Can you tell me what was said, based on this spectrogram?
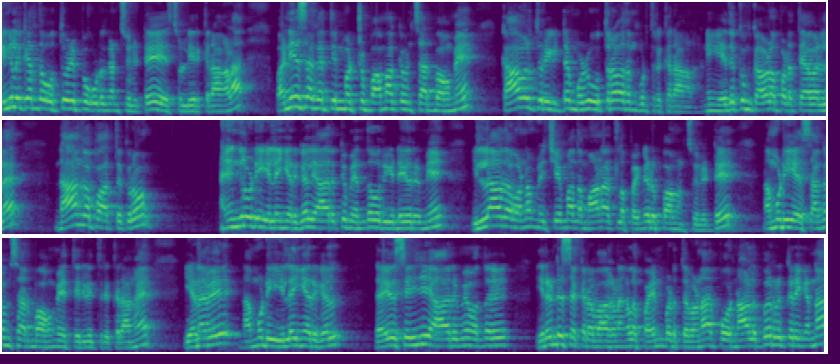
எங்களுக்கு அந்த ஒத்துழைப்பு கொடுங்கன்னு சொல்லிட்டு சொல்லியிருக்கிறாங்களா. வன்னியர் சங்கத்தின் மற்றும் பாமகவின் சார்பாகவுமே காவல்துறை கிட்ட முழு உத்தரவாதம் கொடுத்துருக்கிறாங்களாம் நீங்கள் எதுக்கும் கவலைப்பட தேவையில்ல. நாங்கள் பார்த்துக்கிறோம். எங்களுடைய இளைஞர்கள் யாருக்கும் எந்த ஒரு இடையூறுமே இல்லாத வண்ணம் நிச்சயமா அந்த மாநாட்டில் பங்கெடுப்பாங்கன்னு சொல்லிட்டு நம்முடைய சங்கம் சார்பாகவுமே தெரிவித்திருக்கிறாங்க. எனவே நம்முடைய இளைஞர்கள் தயவு செஞ்சு யாருமே வந்து இரண்டு சக்கர வாகனங்களை பயன்படுத்த வேணாம். இப்போ நாலு பேர் இருக்கிறீங்கன்னா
